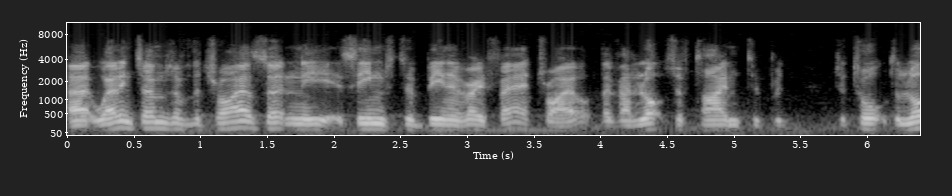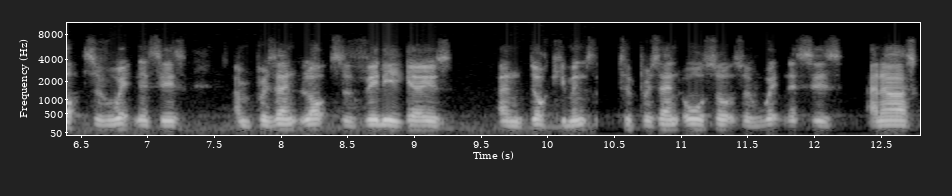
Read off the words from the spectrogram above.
Uh, well, in terms of the trial, certainly it seems to have been a very fair trial. They've had lots of time to to talk to lots of witnesses and present lots of videos and documents to present all sorts of witnesses and ask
